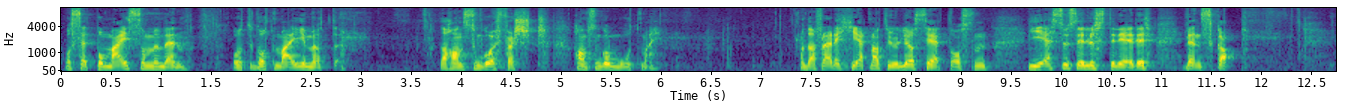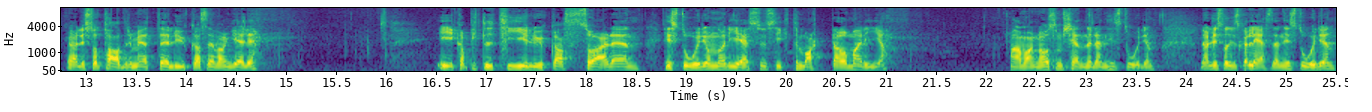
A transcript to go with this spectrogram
og sett på meg som en venn og gått meg i møte. Det er han som går først, han som går mot meg. Og Derfor er det helt naturlig å se til hvordan Jesus illustrerer vennskap. Og Jeg har lyst til å ta dere med til Lukas evangeliet. I kapittel 10 i Lukas så er det en historie om når Jesus gikk til Martha og Maria. Det er mange av oss som kjenner den historien. Men jeg har lyst til at vi skal lese den historien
